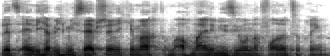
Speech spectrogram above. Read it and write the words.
letztendlich habe ich mich selbstständig gemacht, um auch meine Vision nach vorne zu bringen.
